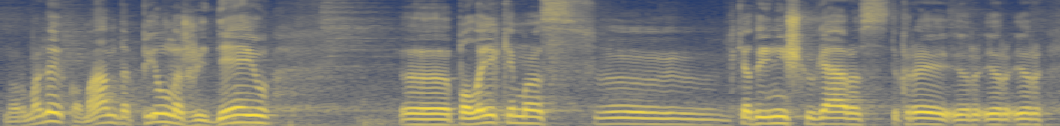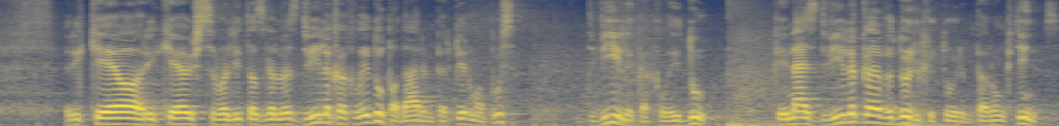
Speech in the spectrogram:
Normaliai, komanda, pilna žaidėjų, e, palaikymas, e, kedainiškių geras tikrai ir, ir, ir reikėjo, reikėjo išsivalytas galvės. 12 klaidų padarėm per pirmą pusę. 12 klaidų. Kai mes 12 vidurkį turim per rungtynės.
